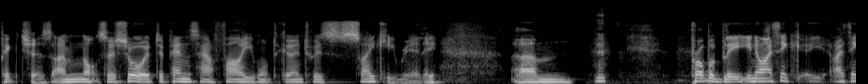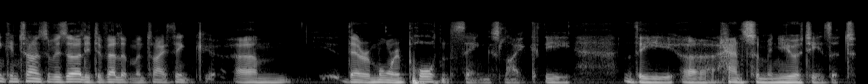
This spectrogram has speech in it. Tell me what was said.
pictures. I'm not so sure. It depends how far you want to go into his psyche, really. Um, probably, you know, I think I think in terms of his early development, I think um, there are more important things like the the uh, handsome annuity that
